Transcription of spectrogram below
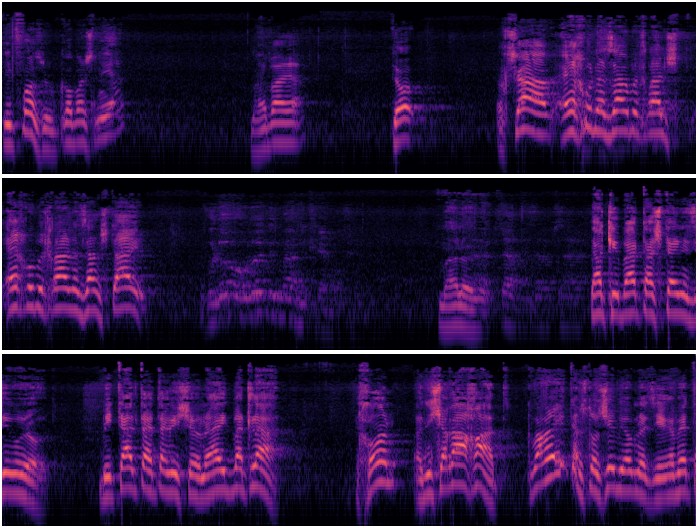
תתפוס במקום השנייה. מה הבעיה? טוב, עכשיו, איך הוא נזר בכלל, איך הוא בכלל נזר שתיים? הוא לא הוא לא הבין מה המקרה. מה לא יודע? אתה קיבלת שתי נזירויות, ביטלת את הראשונה, התבטלה, נכון? אז נשארה אחת. כבר היית 30 יום נזיר, הבאת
